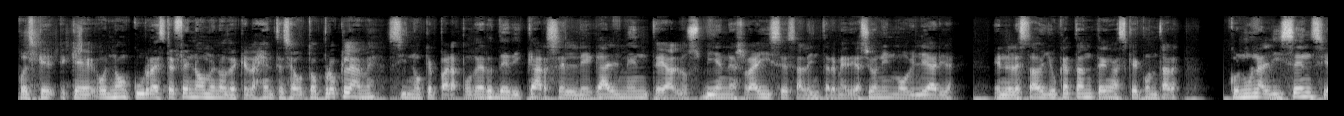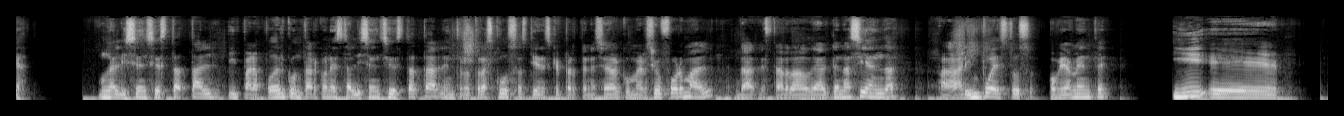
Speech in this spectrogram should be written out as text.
Pues que, no ocurra este fenómeno de que la gente se autoproclame, sino que para poder dedicarse legalmente a los bienes raíces, a la intermediación inmobiliaria en el estado de Yucatán, tengas que contar con una licencia una licencia estatal. Y para poder contar con esta licencia estatal, entre otras cosas, tienes que pertenecer al comercio formal, estar dado de alta en Hacienda, pagar impuestos, obviamente, y, eh,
